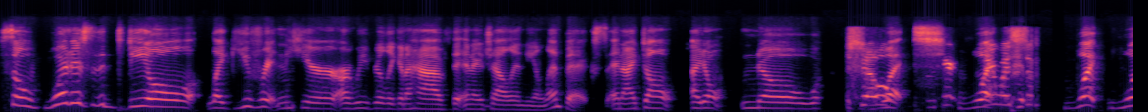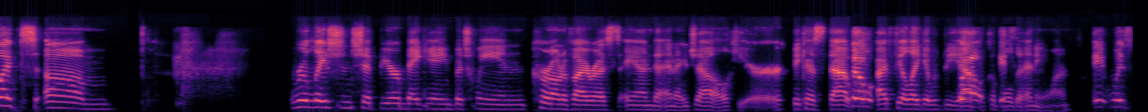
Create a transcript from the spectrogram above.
So what is the deal? Like you've written here, are we really gonna have the NHL in the Olympics? And I don't I don't know So what there, what there was some what what um relationship you're making between coronavirus and the NHL here because that So- I feel like it would be well, applicable to anyone. it was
